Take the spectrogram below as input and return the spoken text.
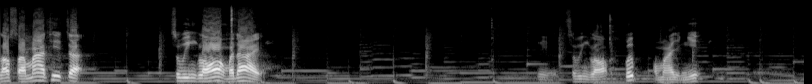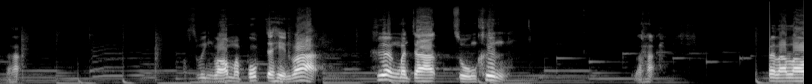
เราสามารถที่จะสวิงล้อออกมาได้นี่สวิงล้อปุ๊บออกมาอย่างนี้นะฮะสวิงล้อมาปุ๊บจะเห็นว่าเครื่องมันจะสูงขึ้นนะฮะเวลาเรา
